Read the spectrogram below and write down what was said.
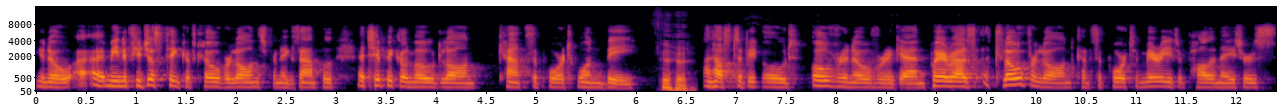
You know, I mean, if you just think of clover lawns, for an example, a typical mowed lawn can't support one bee. and has to be mowed over and over again. Whereas a clover lawn can support a myriad of pollinators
